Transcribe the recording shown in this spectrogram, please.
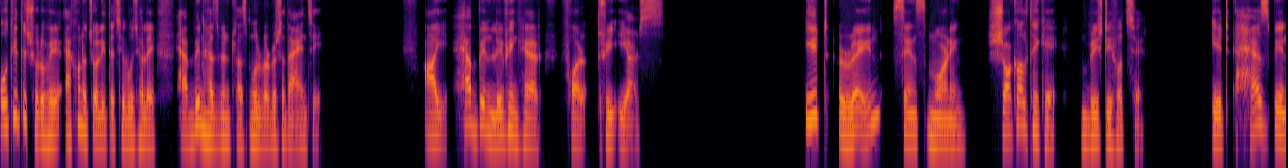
অতীতে শুরু হয়ে এখনও চলিতেছে বুঝালে have been has been plus মূল ভার্বের সাথে ING I have been living here for three years it rain since morning সকাল থেকে বৃষ্টি হচ্ছে। It has been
